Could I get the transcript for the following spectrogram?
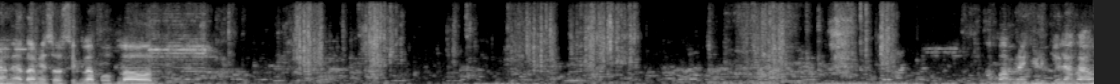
आणि आता आम्ही स्वस्तिकला पोचलो आहोत. आपापल्या खिडकीला खिड़की लगाओ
